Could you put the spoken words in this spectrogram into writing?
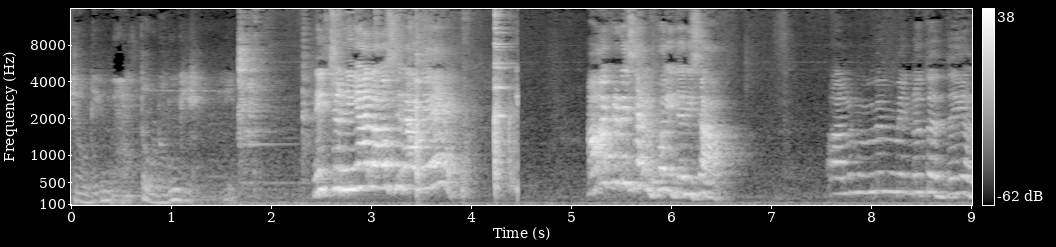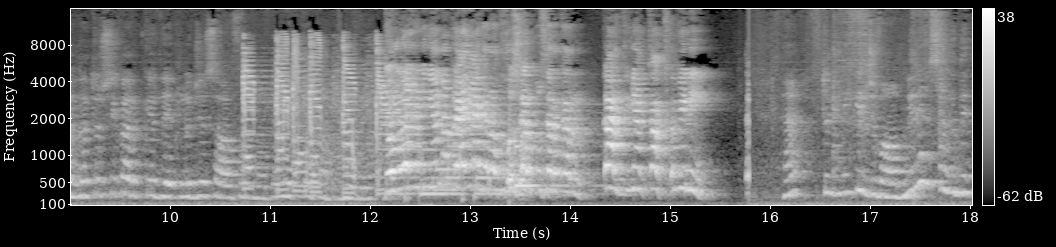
ਚੂੜੀ ਮੈਂ ਤੋੜੂੰਗੀ। ਨੀ ਚੁੰਨੀਆਂ ਲਾਓ ਸਿਰਾਂ ਤੇ। ਆਹ ਕਿਹੜੀ ਸੈਲਫ ਹੋਈ ਤੇਰੀ ਸਾਹ? ਆਲੂ ਮੰਮੀ ਮੈਨੂੰ ਤਾਂ ਏਦਾਂ ਹੀ ਆਉਂਦਾ ਤੁਸੀਂ ਕਰਕੇ ਦੇਖ ਲਓ ਜੇ ਸਾਫ਼ ਹੋਣਾ ਤਾਂ ਮੇਰੇ ਤੋਂ ਨਹੀਂ ਹੋਵੇ ਦੋਵੇਂ ਜਣੀਆਂ ਨਾ ਬਹਿ ਜਾ ਕਰੋ ਖੁਸਰ ਖੁਸਰ ਕਰਨ ਕਰਦੀਆਂ ਕੱਖ ਵੀ ਨਹੀਂ। ਹੈ? ਤੁਸੀਂ ਕੀ ਜਵਾਬ ਨਹੀਂ ਦੇ ਸਕਦੇ?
